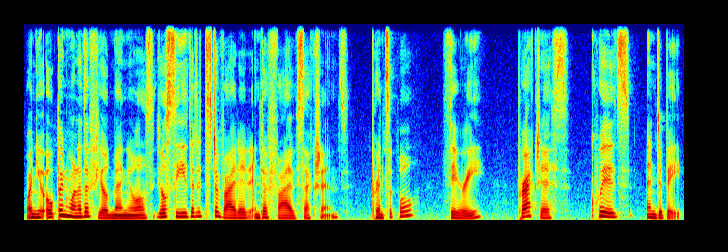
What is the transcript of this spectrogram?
When you open one of the field manuals, you'll see that it's divided into five sections principle, theory, practice, quiz, and debate.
